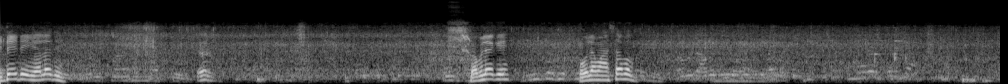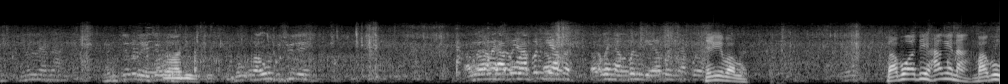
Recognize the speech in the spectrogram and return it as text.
इथे इथे याला दे. बबल्या के ओला मासा बघ. हे घे बाबू. बाबू आधी हा घे ना बाबू.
